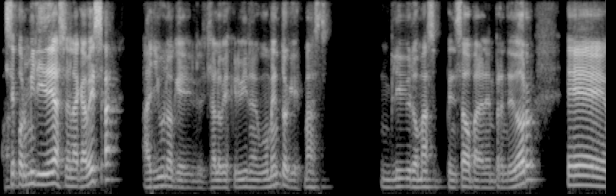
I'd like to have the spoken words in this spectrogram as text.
pasé por mil ideas en la cabeza. Hay uno que ya lo voy a escribir en algún momento, que es más un libro más pensado para el emprendedor. Eh,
